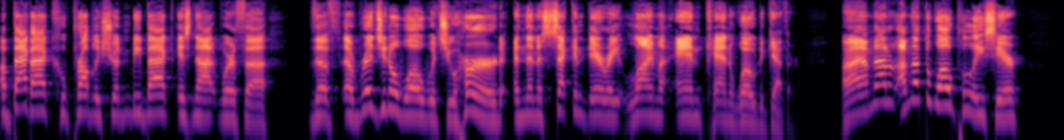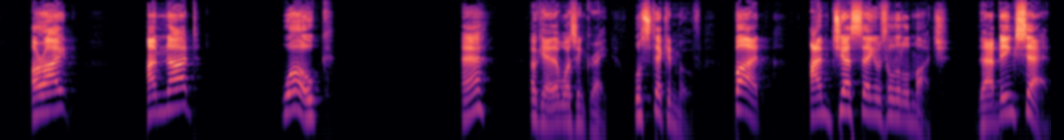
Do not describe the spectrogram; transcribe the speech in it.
a back who probably shouldn't be back is not worth uh, the original woe which you heard and then a secondary Lima and Ken woe together. All right, I'm not I'm not the woe police here. All right? I'm not woke. Eh? Okay, that wasn't great. We'll stick and move. But I'm just saying it was a little much. That being said,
